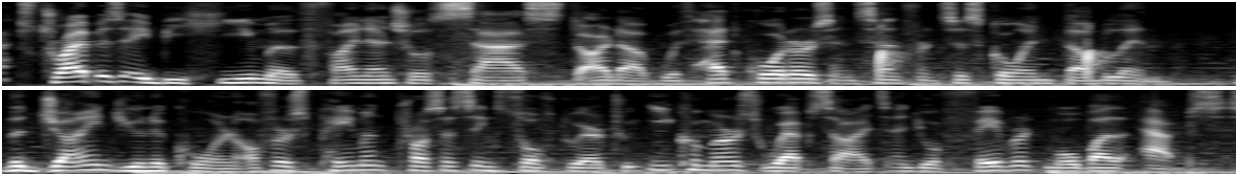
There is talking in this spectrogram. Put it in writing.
Stripe is a behemoth financial SaaS startup with headquarters in San Francisco and Dublin. The giant unicorn offers payment processing software to e-commerce websites and your favorite mobile apps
